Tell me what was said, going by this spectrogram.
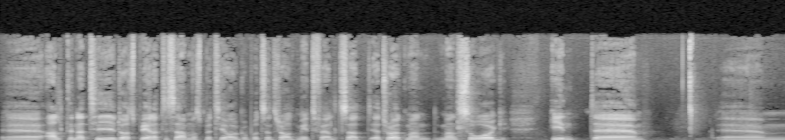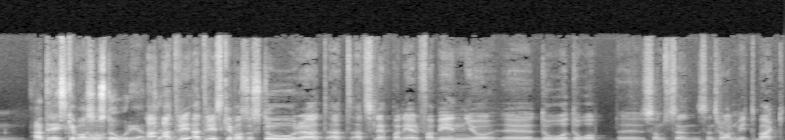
eh, alternativ då att spela tillsammans med Thiago på ett centralt mittfält. Så att jag tror att man, man såg inte att risken var nå, så stor egentligen. Att, att, risken var så stor att, att, att släppa ner Fabinho uh, då och då uh, som central mittback.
